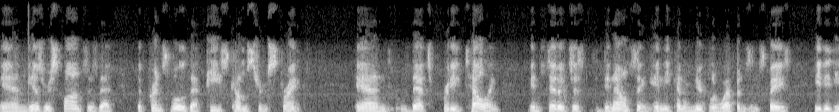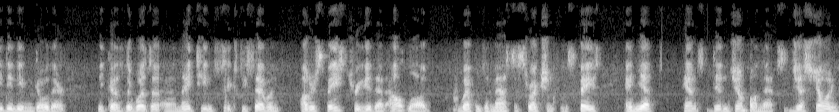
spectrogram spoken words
and his response is that the principle is that peace comes through strength. And that's pretty telling. Instead of just denouncing any kind of nuclear weapons in space, he, did, he didn't even go there. because there was a, a 1967 Outer Space Treaty that outlawed weapons of mass destruction from space, and yet Pence didn't jump on that, just showing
